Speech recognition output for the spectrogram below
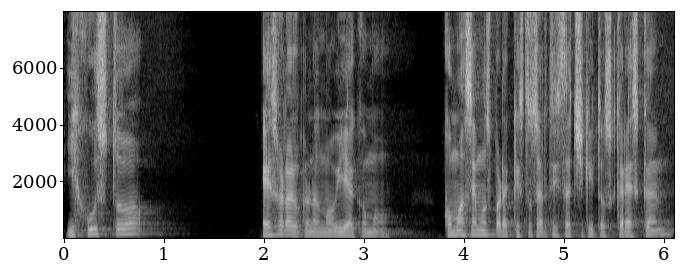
Y justo eso era lo que nos movía, como, ¿cómo hacemos para que estos artistas chiquitos crezcan?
